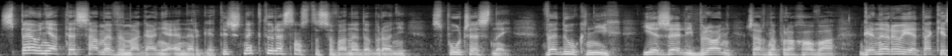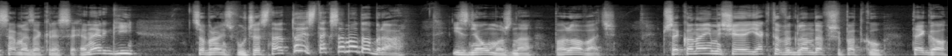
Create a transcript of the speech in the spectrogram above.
spełnia te same wymagania energetyczne, które są stosowane do broni współczesnej. Według nich, jeżeli broń czarnoprochowa generuje takie same zakresy energii, co broń współczesna, to jest tak samo dobra i z nią można polować. Przekonajmy się, jak to wygląda w przypadku tego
